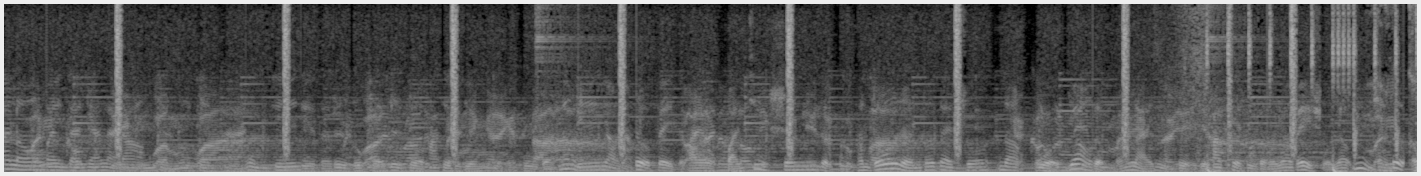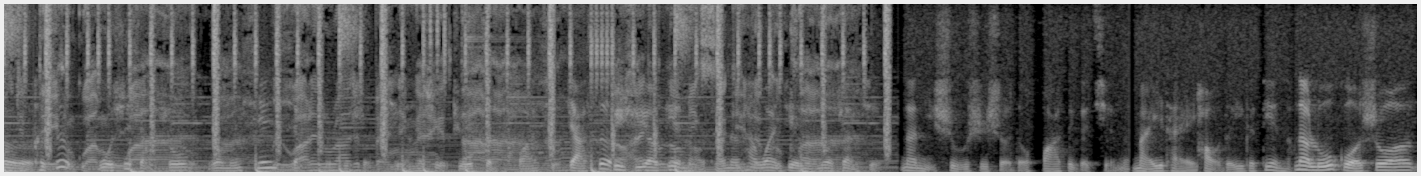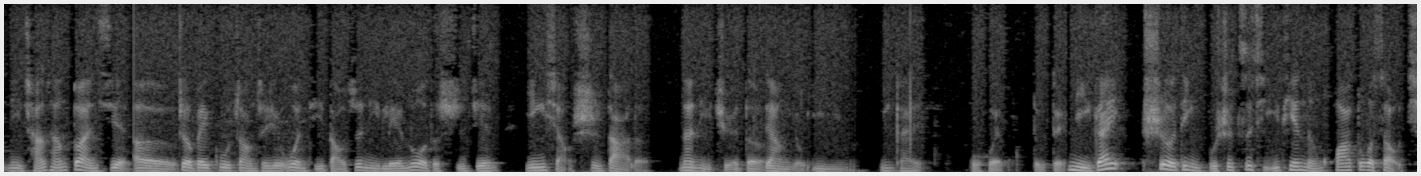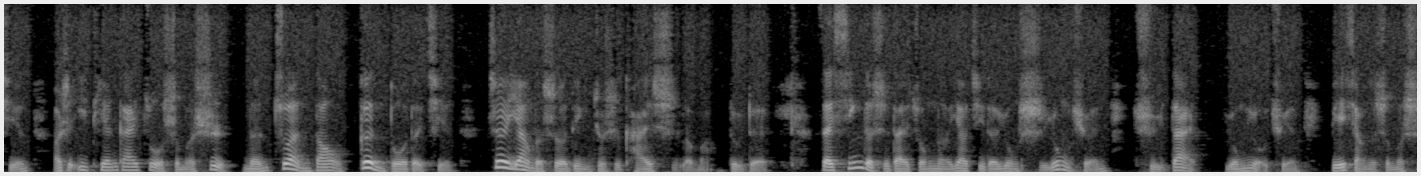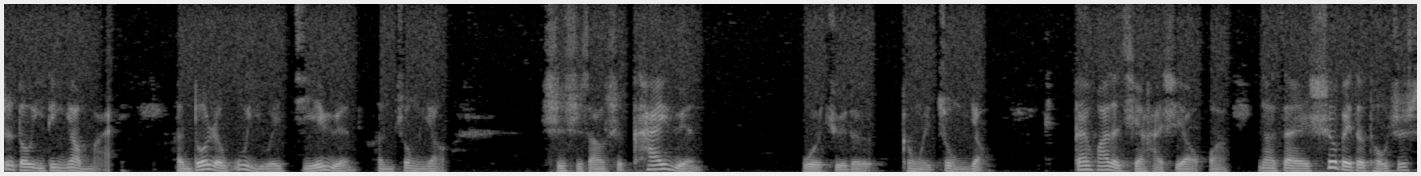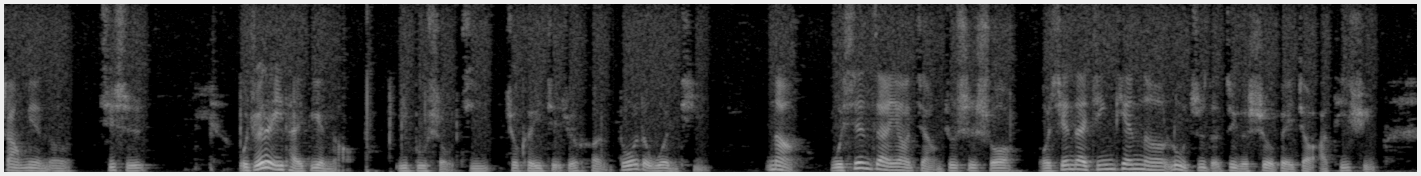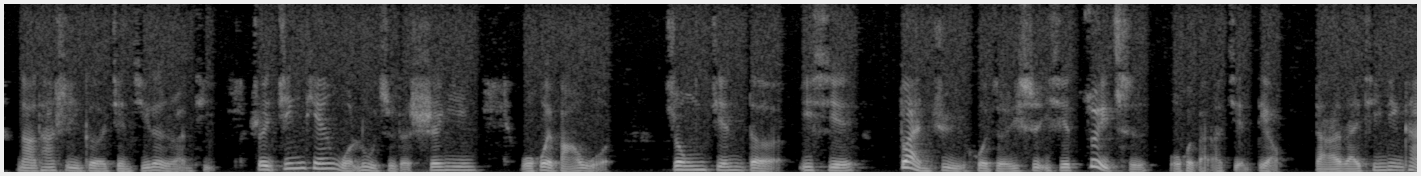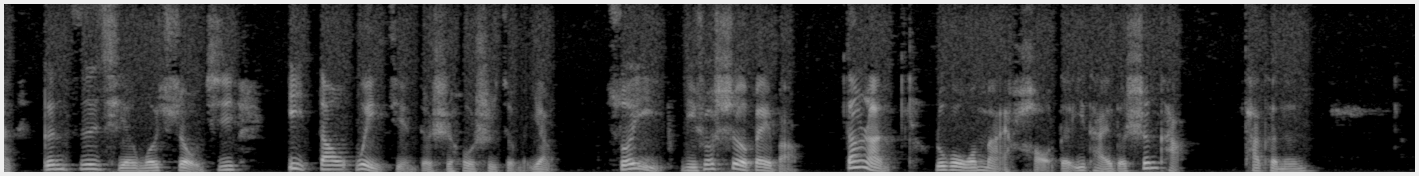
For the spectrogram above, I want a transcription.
Hello，欢迎大家来到我们的电台。我们今天写的是如何制作 Podcast 节目的部分。那我今天要讲设备的，还有环境声音的部分。很多人都在说，那我要怎么来制作 Podcast？我要背，我要预测。呃，可是我是想说，我们先想的是什么？还是学怎么花钱？假设必须要电脑才能和外界联络赚钱，那你是不是舍得花这个钱呢？买一台好的一个电脑？那如果说你常常断线，呃。设备故障这些问题导致你联络的时间因小失大了，那你觉得这样有意义吗？应该不会吧，对不对？你该设定不是自己一天能花多少钱，而是一天该做什么事能赚到更多的钱，这样的设定就是开始了嘛，对不对？在新的时代中呢，要记得用使用权取代拥有权，别想着什么事都一定要买。很多人误以为结缘很重要，事实上是开源，我觉得更为重要。该花的钱还是要花。那在设备的投资上面呢，其实我觉得一台电脑、一部手机就可以解决很多的问题。那我现在要讲就是说，我现在今天呢录制的这个设备叫 Audition，那它是一个剪辑的软体。所以今天我录制的声音，我会把我中间的一些断句或者是一些赘词，我会把它剪掉。大家来听听看，跟之前我手机一刀未剪的时候是怎么样。所以你说设备吧，当然，如果我买好的一台的声卡，它可能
